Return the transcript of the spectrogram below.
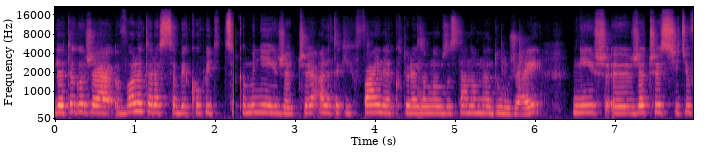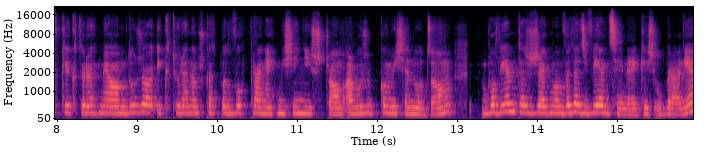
Dlatego, że wolę teraz sobie kupić trochę mniej rzeczy, ale takich fajnych, które ze mną zostaną na dłużej, niż y, rzeczy z sieciówki, których miałam dużo i które na przykład po dwóch praniach mi się niszczą albo szybko mi się nudzą. Bo wiem też, że jak mam wydać więcej na jakieś ubranie,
